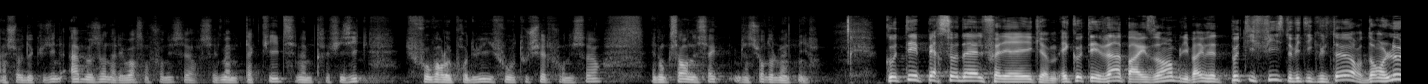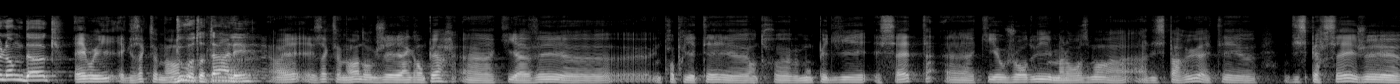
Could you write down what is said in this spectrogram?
un chef de cuisine a besoin d'aller voir son fournisseur. C'est même tactile, c'est même très physique. Il faut voir le produit, il faut toucher le fournisseur. Et donc ça, on essaye bien sûr de le maintenir. Côté personnel, Frédéric, et côté vin, par exemple, il paraît que vous êtes petit-fils de viticulteur dans le Languedoc. Eh oui, exactement. D'où votre teint allait. Euh, oui, exactement. Donc j'ai un grand-père euh, qui avait euh, une propriété euh, entre Montpellier et Sète, euh, qui aujourd'hui malheureusement a, a, disparu, a été euh, dispersé. J'ai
